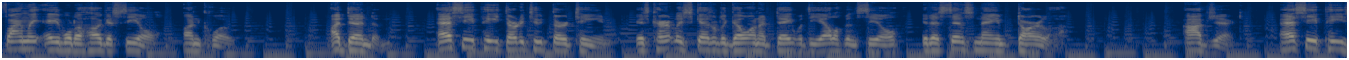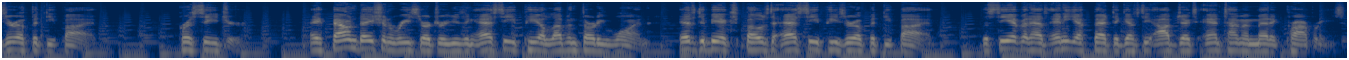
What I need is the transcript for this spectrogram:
finally able to hug a seal unquote. Addendum SCP-3213 is currently scheduled to go on a date with the elephant seal it has since named Darla. Object: SCP-055 Procedure: A Foundation researcher using SCP-1131 is to be exposed to SCP-055 to see if it has any effect against the object's anti-memetic properties.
